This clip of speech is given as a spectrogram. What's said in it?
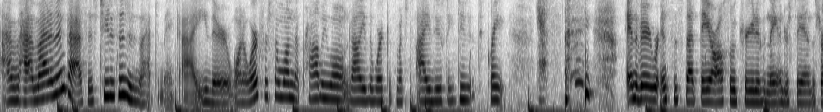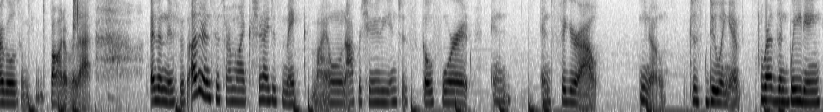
I'm, I'm at an impasse. There's two decisions I have to make. I either want to work for someone that probably won't value the work as much as I do. If they do, it's great. Yes, in the very rare instance that they are also creative and they understand the struggles and we can bond over that. And then there's this other instance where I'm like, should I just make my own opportunity and just go for it and and figure out, you know, just doing it rather than waiting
